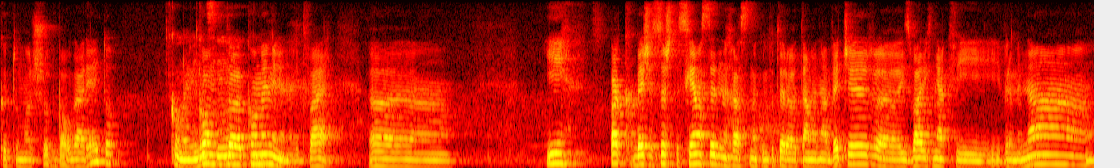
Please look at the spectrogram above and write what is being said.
като маршрут в България и то Комемине ком, си... да, Комемине, нали, това е. А, и пак беше същата схема, седнах аз на компютъра там една вечер, извадих някакви времена,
